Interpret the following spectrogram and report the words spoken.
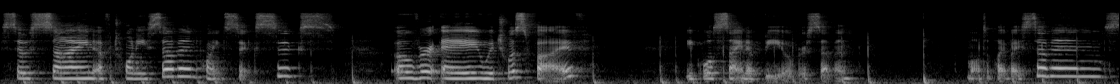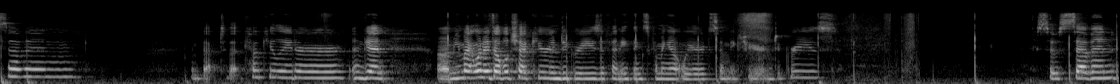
So sine of 27.66 over A, which was 5, equals sine of B over 7. Multiply by 7, 7, and back to that calculator. Again, um, you might want to double check you're in degrees if anything's coming out weird, so make sure you're in degrees. So 7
